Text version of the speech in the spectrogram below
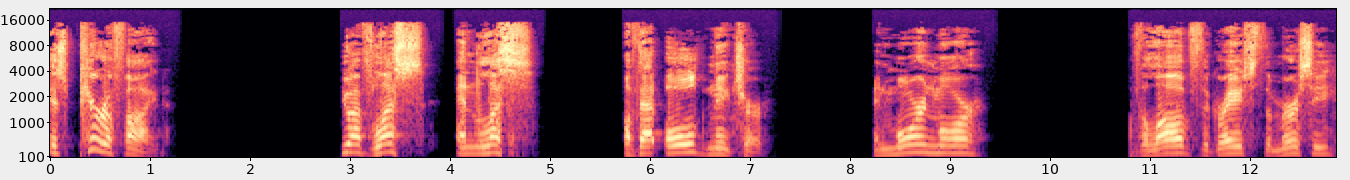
is purified. You have less and less of that old nature and more and more of the love, the grace, the mercy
